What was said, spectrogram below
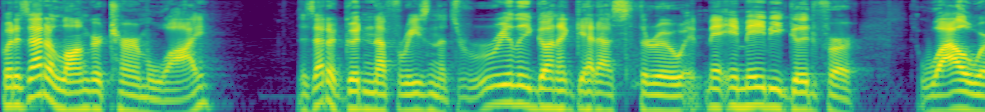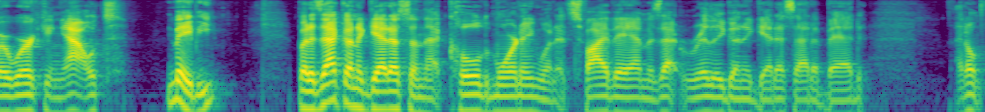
But is that a longer term why? Is that a good enough reason that's really going to get us through? It may, it may be good for while we're working out, maybe. But is that going to get us on that cold morning when it's 5 a.m.? Is that really going to get us out of bed? I don't.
